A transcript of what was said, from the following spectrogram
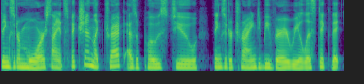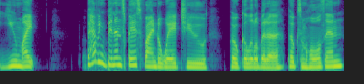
things that are more science fiction, like Trek, as opposed to things that are trying to be very realistic that you might, having been in space, find a way to poke a little bit of, poke some holes in?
